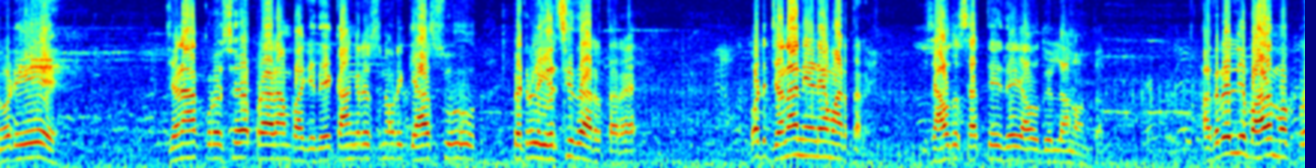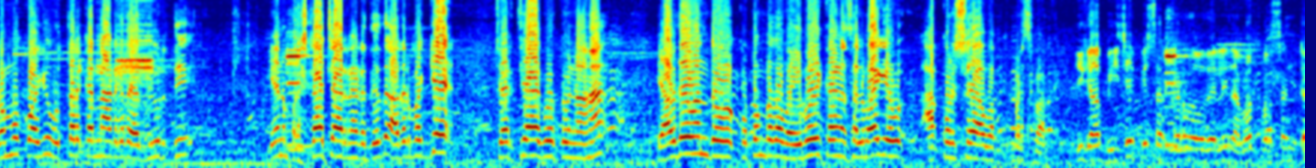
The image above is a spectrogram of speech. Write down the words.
ನೋಡಿ, ಜನಾಕ್ರೋಶ ಪ್ರಾರಂಭ ಆಗಿದೆ. ಕಾಂಗ್ರೆಸ್ನವರು ಗ್ಯಾಸು, ಪೆಟ್ರೋಲ್ ಇರ್ತಾರೆ. ಬಟ್ ಜನ ನಿರ್ಣಯ ಮಾಡ್ತಾರೆ. ಯಾವುದು ಸತ್ಯ ಇದೆ, ಯಾವುದು ಅನ್ನೋ ಅಂತ ಅದರಲ್ಲಿ ಭಾಳ ಪ್ರಮುಖವಾಗಿ ಉತ್ತರ ಕರ್ನಾಟಕದ ಅಭಿವೃದ್ಧಿ ಏನು ಭ್ರಷ್ಟಾಚಾರ ನಡೆದಿದೆ ಅದ್ರ ಬಗ್ಗೆ ಚರ್ಚೆ ಆಗಬೇಕು ವಿನಃ ಯಾವುದೇ ಒಂದು ಕುಟುಂಬದ ವೈಭವೀಕರಣ ಸಲುವಾಗಿ ಆಕ್ರೋಶ ವ್ಯಕ್ತಪಡಿಸಬಾರ್ದು. ಈಗ ಬಿಜೆಪಿ ಸರ್ಕಾರದ ಅವಧಿಯಲ್ಲಿ ನಲವತ್ತು ಪರ್ಸೆಂಟ್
